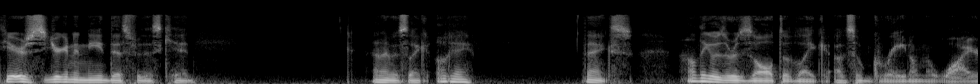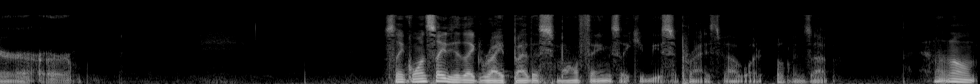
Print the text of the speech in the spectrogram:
Here's you're gonna need this for this kid. And I was like, okay, thanks. I don't think it was a result of like I was so great on the wire or it's like once I did like right by the small things, like you'd be surprised about what opens up. I don't know.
